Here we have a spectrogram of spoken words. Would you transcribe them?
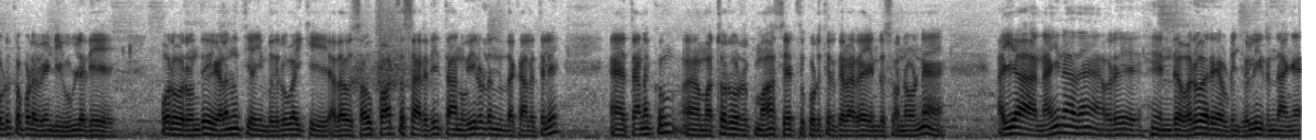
கொடுக்கப்பட வேண்டி உள்ளதே. ஒருவர் வந்து எழுநூற்றி ஐம்பது ரூபாய்க்கு அதாவது சவு பார்த்த சாரதி தான் உயிருடன் இருந்த காலத்திலே தனக்கும் மற்றொருவருக்குமாக சேர்த்து கொடுத்துருக்கிறாரே என்று சொன்னோடனே ஐயா நைனா தான் அவர் இந்த வருவார் அப்படின்னு சொல்லிட்டு இருந்தாங்க.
